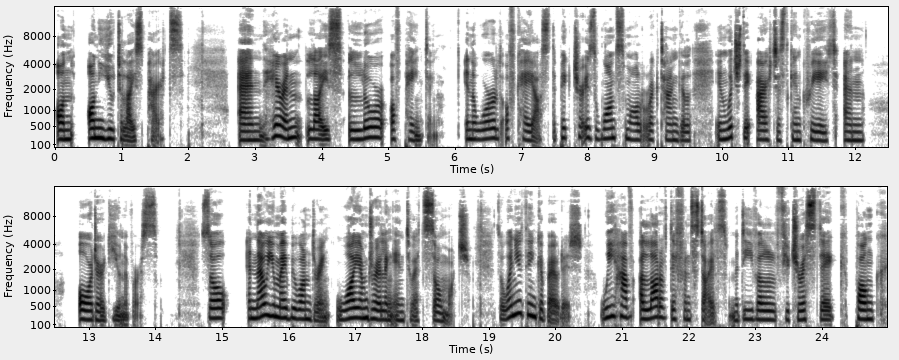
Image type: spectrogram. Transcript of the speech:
on unutilized parts. And herein lies a lure of painting. In a world of chaos, the picture is one small rectangle in which the artist can create an ordered universe. So And now you may be wondering why I'm drilling into it so much. So when you think about it, we have a lot of different styles medieval, futuristic, punk,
